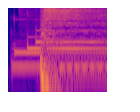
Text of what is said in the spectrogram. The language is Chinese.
you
